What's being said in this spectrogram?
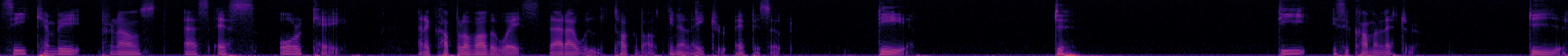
C can be pronounced as S or K and a couple of other ways that I will talk about in a later episode. D. D. D is a common letter. Dyr.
